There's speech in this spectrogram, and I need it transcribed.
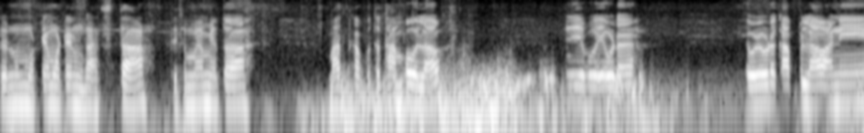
तर मोठ्या मोठ्यानं गाजता. त्याच्यामुळे आम्ही आता भात कापू तर थांबवला म्हणजे बघ एवढा एवढं एवढं कापला आणि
